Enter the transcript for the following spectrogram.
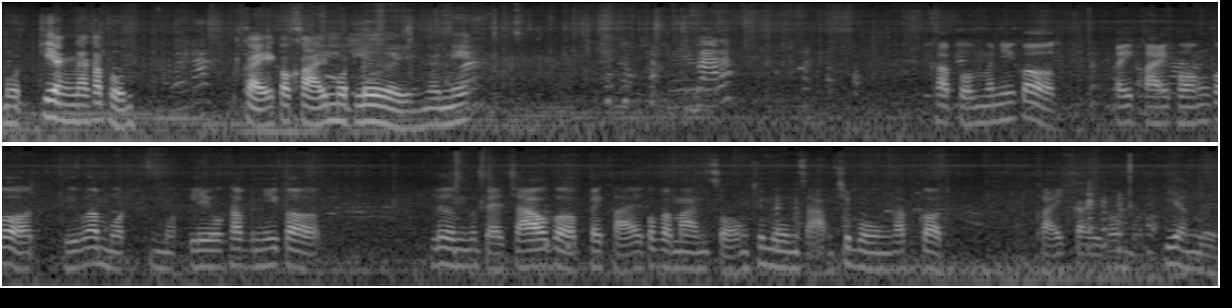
หมดเกลี้ยงนะครับ ผม ไก่ก็ขายหมดเลยวันนี้ ครับผมวันนี้ก็ไปขายของก็ถือว่าหมดหมดเร็วครับ วันนี้ก็เริ่มตั้งแต่เช้าก็ไปขายก็ประมาณ2ชั่วโมง3ชั่วโมงครับ ก็ขายไก่ก็หมดเกลี้ยงเลย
